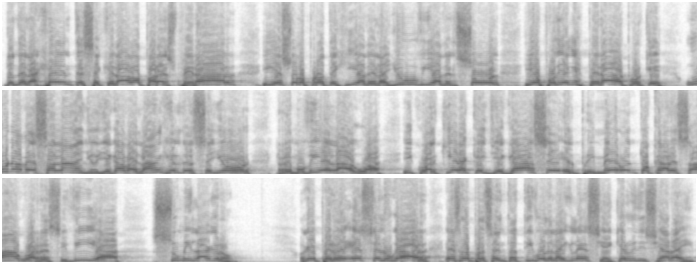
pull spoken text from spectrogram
donde la gente se quedaba para esperar y eso lo protegía de la lluvia, del sol, y ellos podían esperar porque una vez al año llegaba el ángel del Señor, removía el agua y cualquiera que llegase el primero en tocar esa agua recibía su milagro. Pero ese lugar es representativo de la iglesia y quiero iniciar ahí.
